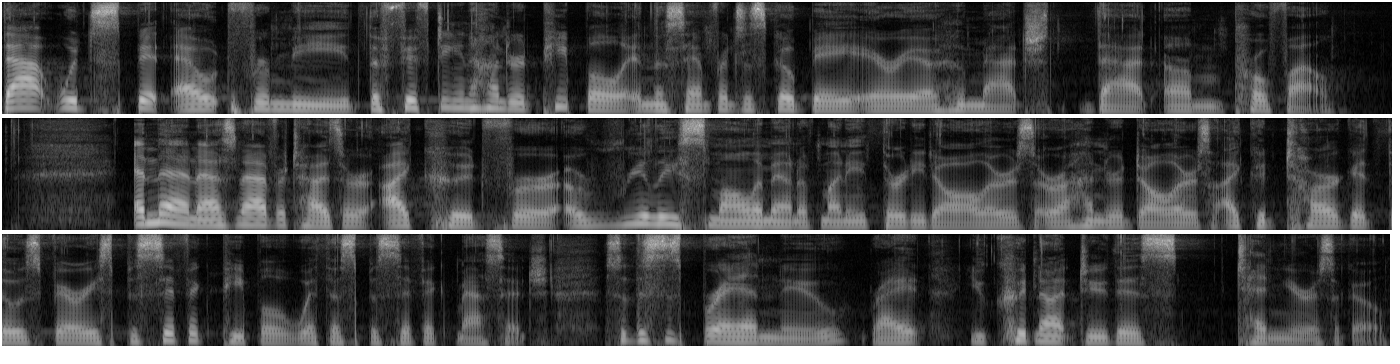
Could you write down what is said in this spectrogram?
That would spit out for me the 1,500 people in the San Francisco Bay Area who match that um, profile. And then as an advertiser, I could, for a really small amount of money, $30 or $100, I could target those very specific people with a specific message. So this is brand new, right? You could not do this 10 years ago.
